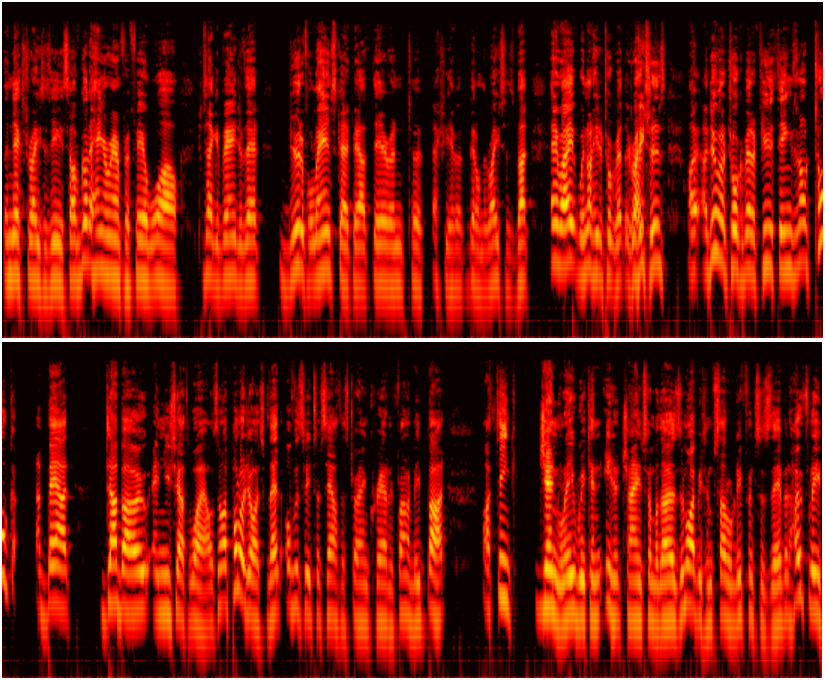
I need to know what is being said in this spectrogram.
The next race is here. So I've got to hang around for a fair while to take advantage of that beautiful landscape out there and to actually have a bet on the races. But anyway, we're not here to talk about the races. I, I do want to talk about a few things, and I'll talk about Dubbo and New South Wales. And I apologise for that. Obviously, it's a South Australian crowd in front of me, but I think generally we can interchange some of those. There might be some subtle differences there, but hopefully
